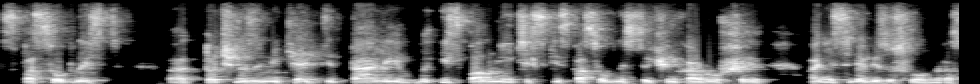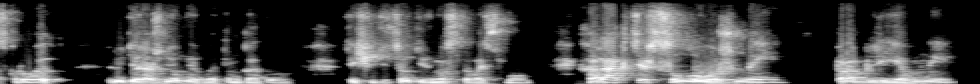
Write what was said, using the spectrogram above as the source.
способность точно замечать детали, исполнительские способности очень хорошие, они себя, безусловно, раскроют, люди, рожденные в этом году, 1998. Характер сложный, проблемный,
